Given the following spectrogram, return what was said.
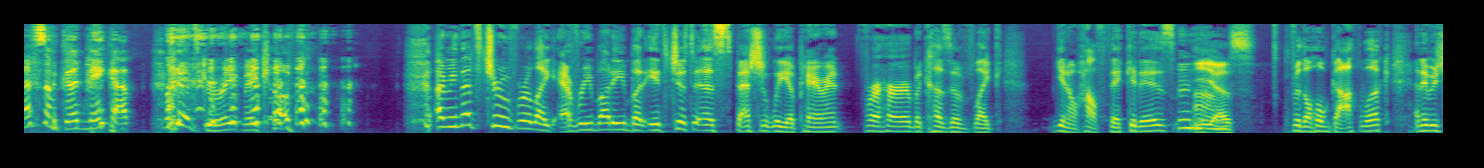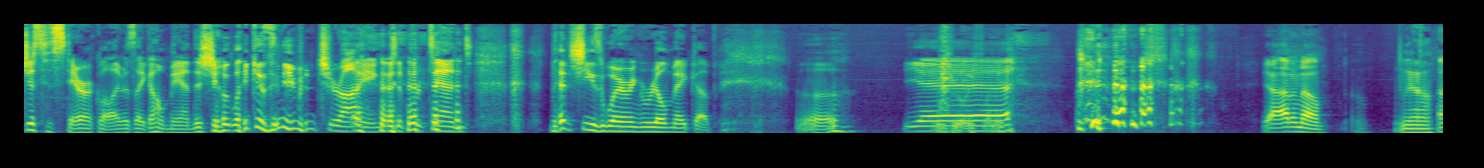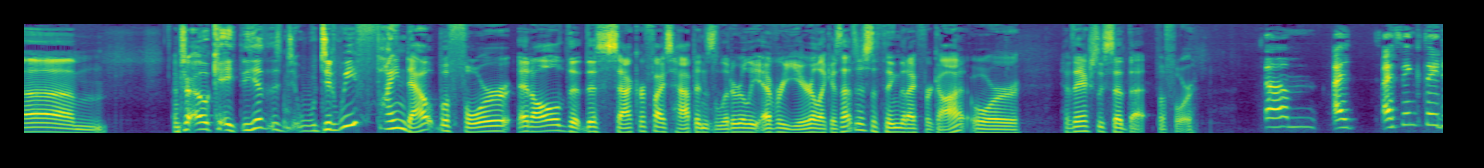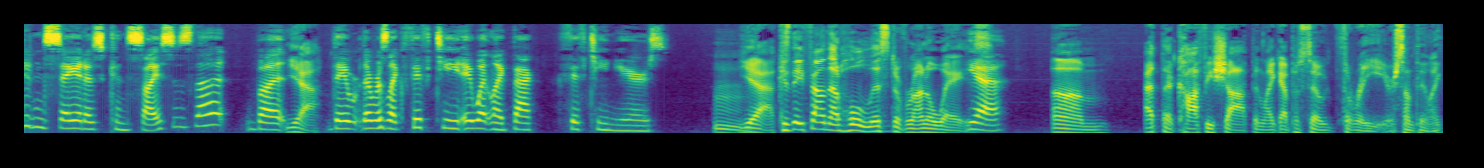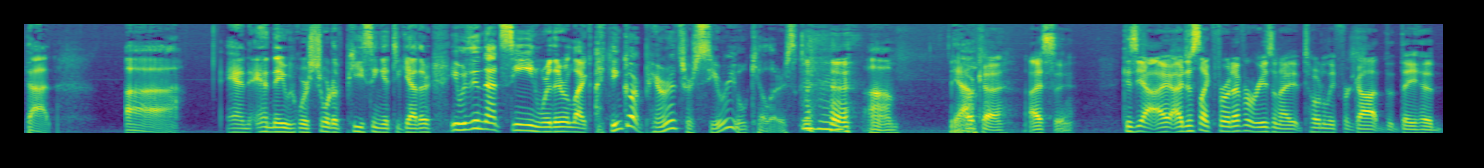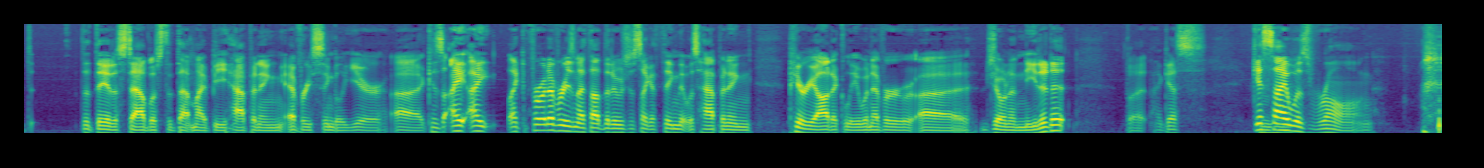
That's some good makeup. That's great makeup. I mean, that's true for like everybody, but it's just especially apparent for her because of like, you know, how thick it is. um, yes. for the whole goth look and it was just hysterical i was like oh man this show like isn't even trying to pretend that she's wearing real makeup Yeah. yeah, I don't know. yeah Um, I'm trying. Okay, the other, did we find out before at all that this sacrifice happens literally every year? Like, is that just a thing that I forgot, or have they actually said that before? Um, I I think they didn't say it as concise as that, but yeah they were- there was like fifteen. It went like back fifteen years. yeah because they found that whole list of runaways Yeah, um at the coffee shop in like episode three or something like that uh and and they were sort of piecing it together it was in that scene where they were like i think our parents are serial killers um yeah Okay, I see. Because yeah, I, I just like for whatever reason I totally forgot that they had that they had established that that might be happening every single year. Because I, I like for whatever reason I thought that it was just like a thing that was happening periodically whenever uh, Jonah needed it. But I guess guess I was wrong.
